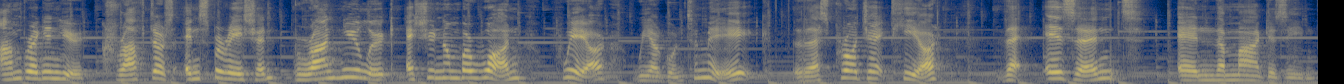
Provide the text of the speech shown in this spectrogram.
I'm bringing you Crafters Inspiration, brand new look, issue number one, where we are going to make this project here that isn't in the magazine,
